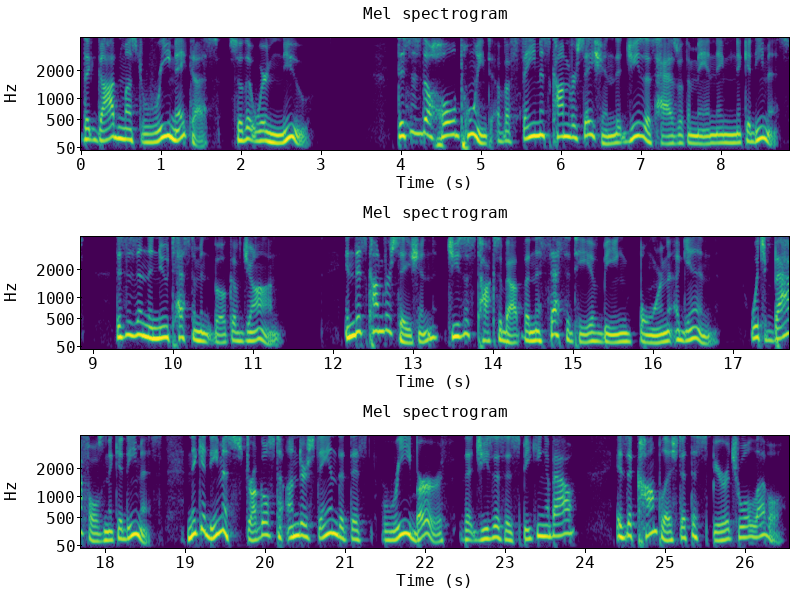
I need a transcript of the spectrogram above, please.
that God must remake us so that we're new. This is the whole point of a famous conversation that Jesus has with a man named Nicodemus. This is in the New Testament book of John. In this conversation, Jesus talks about the necessity of being born again, which baffles Nicodemus. Nicodemus struggles to understand that this rebirth that Jesus is speaking about is accomplished at the spiritual level.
